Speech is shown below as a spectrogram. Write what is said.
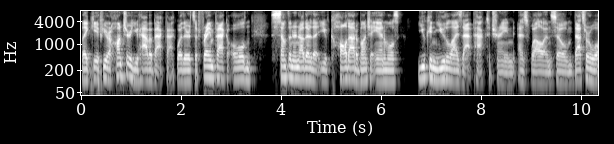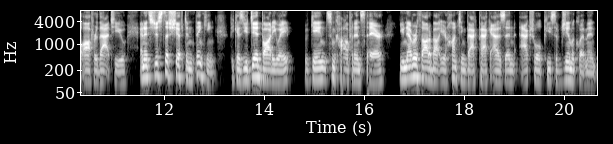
Like if you're a hunter you have a backpack whether it's a frame pack old something or another that you've called out a bunch of animals you can utilize that pack to train as well. And so that's where we'll offer that to you. And it's just a shift in thinking because you did body weight we've gained some confidence there. You never thought about your hunting backpack as an actual piece of gym equipment,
